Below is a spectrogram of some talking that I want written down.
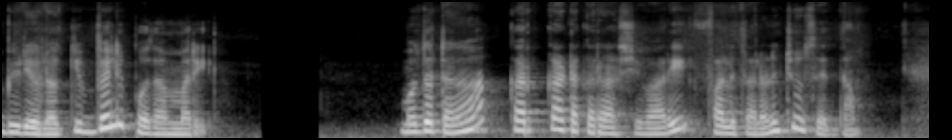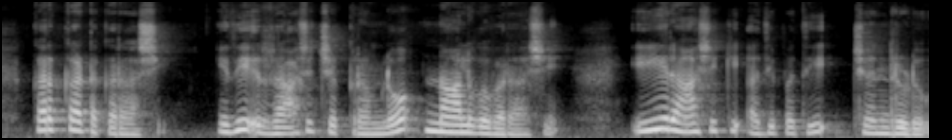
వీడియోలోకి వెళ్ళిపోదాం మరి. మొదటగా కర్కాటక రాశి వారి ఫలితాలను చూసేద్దాం. కర్కాటక రాశి ఇది రాశి చక్రంలో నాలుగవ రాశి. ఈ రాశికి అధిపతి చంద్రుడు.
